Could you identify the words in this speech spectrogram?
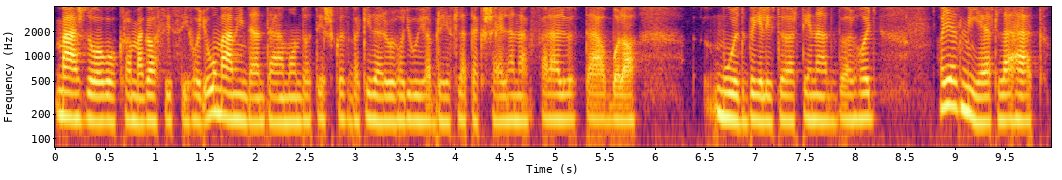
más dolgokra meg azt hiszi, hogy ó, már mindent elmondott, és közben kiderül, hogy újabb részletek sejlenek fel előtte abból a múltbéli történetből, hogy, hogy ez miért lehet,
